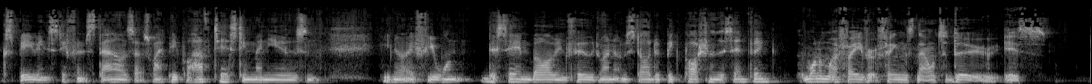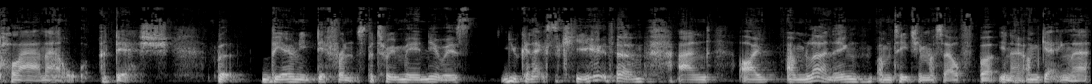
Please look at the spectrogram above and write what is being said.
experience different styles. That's why people have tasting menus. And, you know, if you want the same boring food, why not just order a big portion of the same thing? One of my favourite things now to do is plan out a dish. But the only difference between me and you is you can execute them and I, I'm learning, I'm teaching myself, but you know, I'm getting there.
